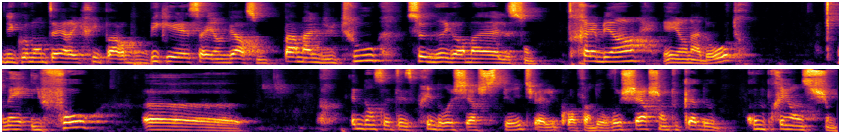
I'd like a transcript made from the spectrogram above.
les commentaires écrits par BKS Iyengar sont pas mal du tout. Ceux de Gregor Mael sont très bien et il y en a d'autres. Mais il faut euh, être dans cet esprit de recherche spirituelle, quoi. Enfin, de recherche, en tout cas, de compréhension.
